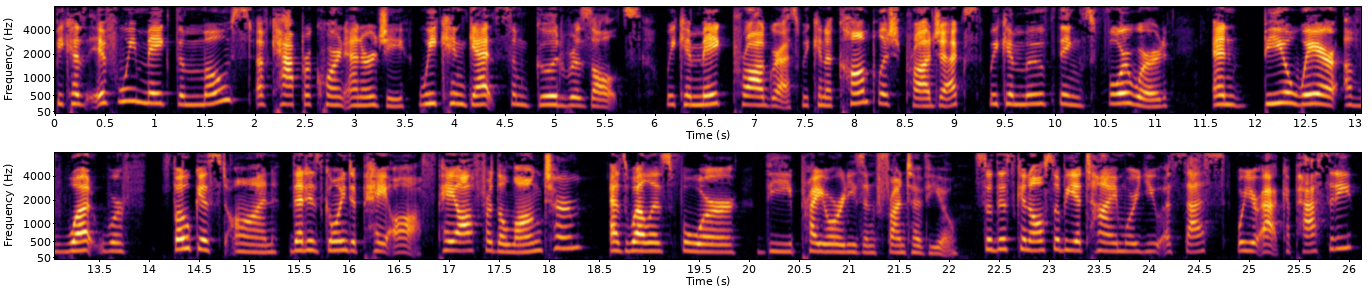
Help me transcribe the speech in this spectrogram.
because if we make the most of Capricorn energy, we can get some good results. We can make progress. We can accomplish projects. We can move things forward and be aware of what we're f- focused on that is going to pay off, pay off for the long term as well as for the priorities in front of you. So this can also be a time where you assess where you're at capacity.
